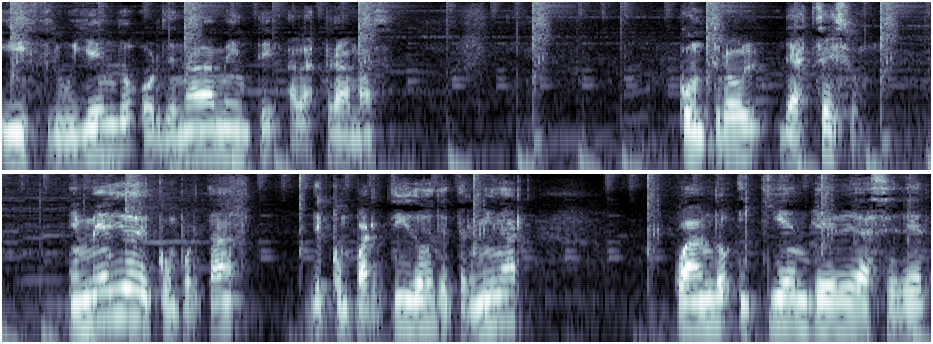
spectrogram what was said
y distribuyendo ordenadamente a las tramas control de acceso. En medio de, de compartidos determinar cuándo y quién debe acceder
